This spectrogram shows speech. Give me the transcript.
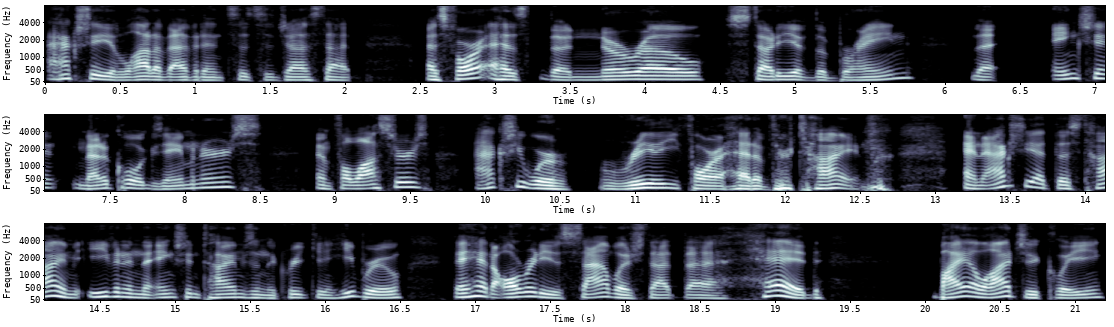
actually a lot of evidence that suggests that as far as the neuro study of the brain, the ancient medical examiners and philosophers actually were really far ahead of their time. and actually, at this time, even in the ancient times in the Greek and Hebrew, they had already established that the head biologically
